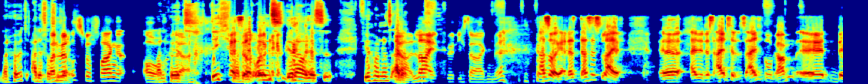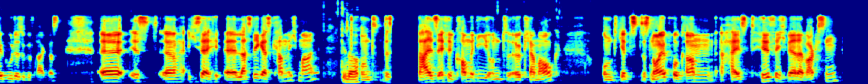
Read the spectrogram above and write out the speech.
Man hört alles, was Man hört uns nur Fragen auch. Man hört ja. dich, man also, hört uns, genau. Das, wir hören uns alle. Ja, live, würde ich sagen. Ne? Achso, ja, das, das ist live. Äh, also das alte, das alte Programm, äh, der gut, dass du gefragt hast, äh, ist, äh, hieß ja äh, Las Vegas kann mich mal. Genau. Und das war halt sehr viel Comedy und äh, Klamauk. Und jetzt das neue Programm heißt Hilfe, ich werde erwachsen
